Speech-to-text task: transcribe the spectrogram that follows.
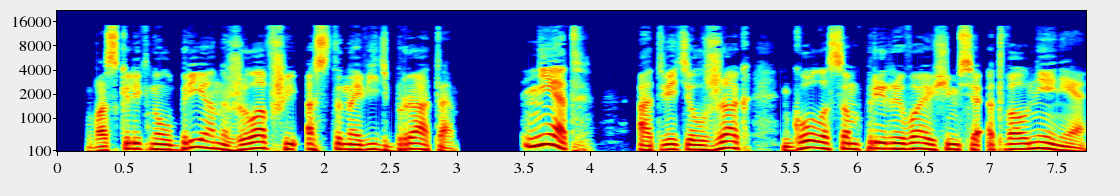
— воскликнул Бриан, желавший остановить брата. «Нет!» — ответил Жак голосом, прерывающимся от волнения.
